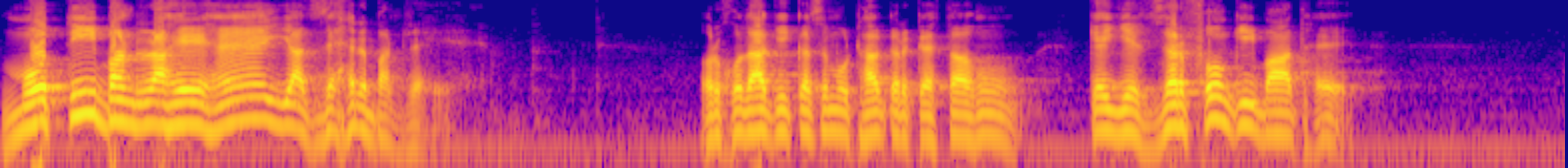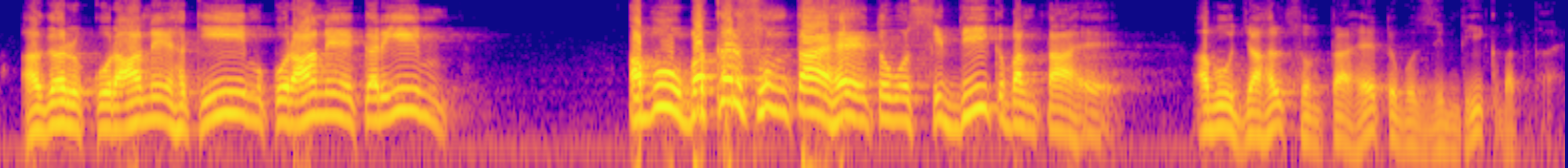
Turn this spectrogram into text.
موتی بن رہے ہیں یا زہر بن رہے ہیں؟ اور خدا کی قسم اٹھا کر کہتا ہوں کہ یہ ظرفوں کی بات ہے۔ اگر قرآن حکیم، قرآن کریم ابو بکر سنتا ہے تو وہ صدیق بنتا ہے، ابو جہل سنتا ہے تو وہ زندیق بنتا ہے۔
